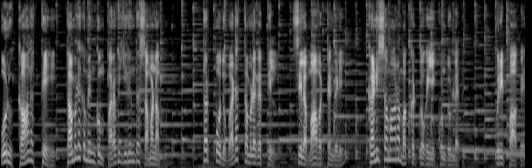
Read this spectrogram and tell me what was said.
ஒரு காலத்தே தமிழகமெங்கும் பரவியிருந்த சமணம். தற்போது வட தமிழகத்தில் சில மாவட்டங்களில் கணிசமான மக்கள் தொகையை கொண்டுள்ளது. குறிப்பாக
